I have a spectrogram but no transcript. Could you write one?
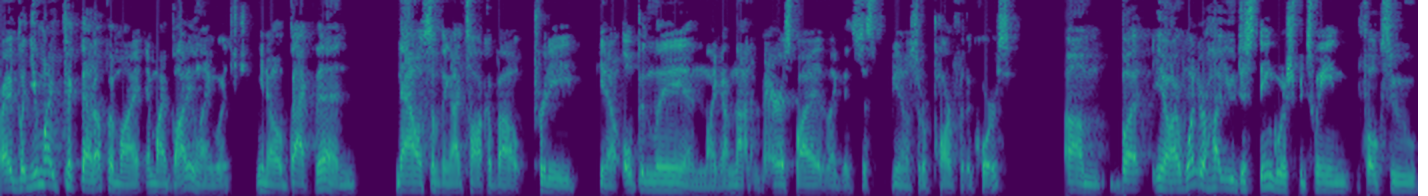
right? But you might pick that up in my in my body language, you know, back then. Now it's something I talk about pretty, you know, openly, and like I'm not embarrassed by it. Like it's just, you know, sort of par for the course. Um, but you know, I wonder how you distinguish between folks who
